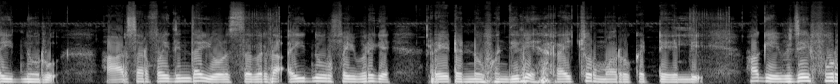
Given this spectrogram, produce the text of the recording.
ಐದುನೂರು. ಆರು ಸಾವಿರ ರೂಪಾಯಿದಿಂದ ಏಳು ಸಾವಿರದ ಐದುನೂರು ರೂಪಾಯಿವರೆಗೆ ರೇಟನ್ನು ಹೊಂದಿದೆ. ರಾಯಚೂರು ಮಾರುಕಟ್ಟೆಯಲ್ಲಿ. ಹಾಗೆ ವಿಜಯಪುರ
